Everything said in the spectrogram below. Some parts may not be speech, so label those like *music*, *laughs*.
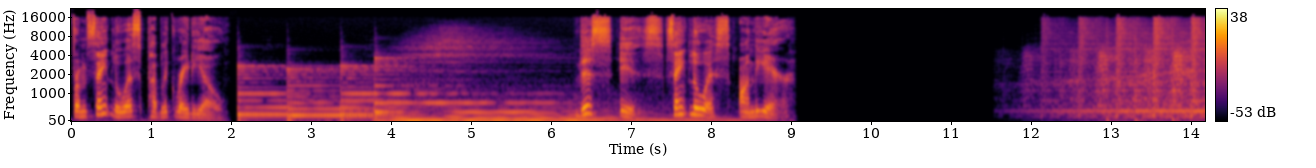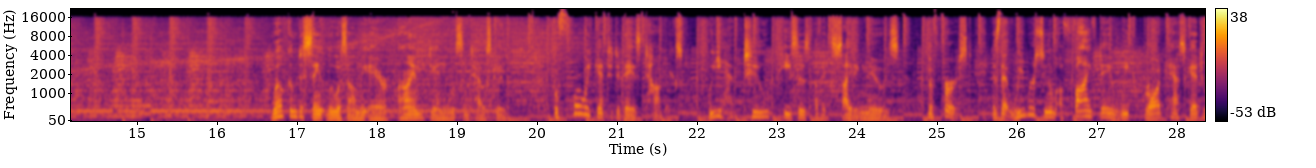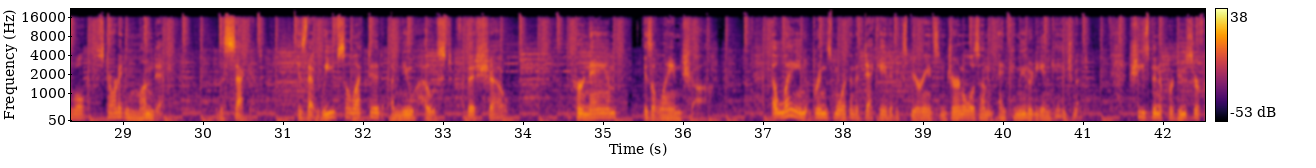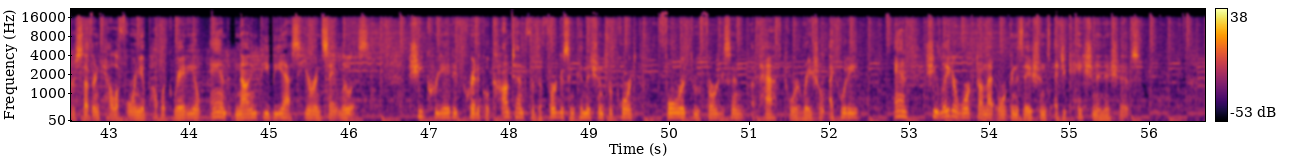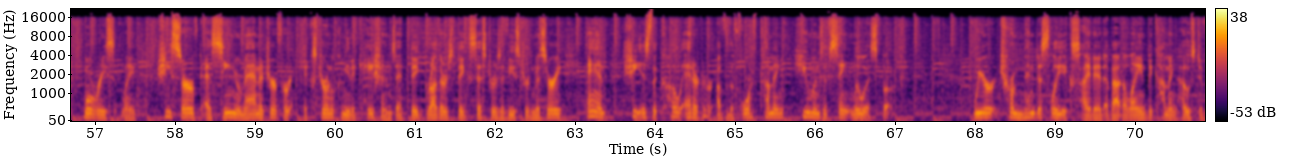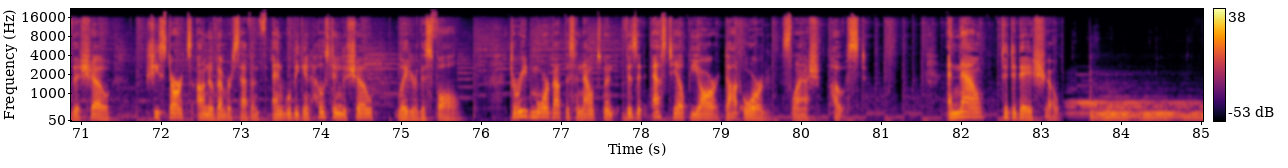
from St. Louis Public Radio. This is St. Louis on the Air. Welcome to St. Louis on the Air. I'm Danny Wicentowski. Before we get to today's topics, we have two pieces of exciting news. The first is that we resume a five day week broadcast schedule starting Monday. The second is that we've selected a new host for this show. Her name is Elaine Cha. Elaine brings more than a decade of experience in journalism and community engagement. She's been a producer for Southern California Public Radio and 9PBS here in St. Louis. She created critical content for the Ferguson Commission's report, Forward Through Ferguson A Path Toward Racial Equity, and she later worked on that organization's education initiatives. More recently, she served as senior manager for external communications at Big Brothers Big Sisters of Eastern Missouri, and she is the co editor of the forthcoming Humans of St. Louis book. We're tremendously excited about Elaine becoming host of this show. She starts on November 7th and will begin hosting the show later this fall. To read more about this announcement, visit stlpr.org/host. And now to today's show.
